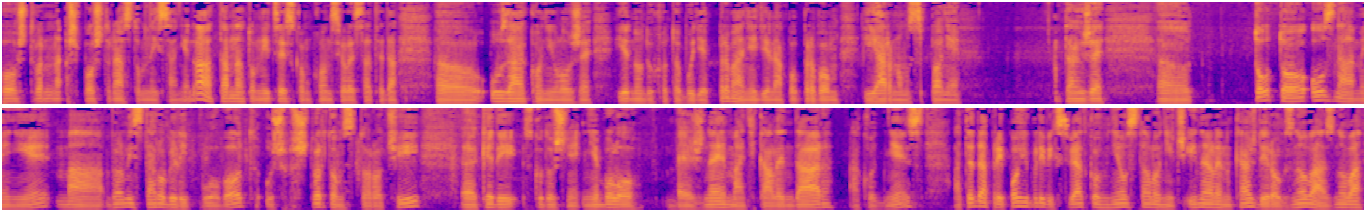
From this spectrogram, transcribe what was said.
po, štvrna, po 14. Nisane. No a tam na tom nicejskom koncile sa teda uh, uzákonilo, že jednoducho to bude prvá nedeľa po prvom jarnom splne. Takže uh, toto oznámenie má veľmi starobilý pôvod už v 4. storočí, e, kedy skutočne nebolo bežné mať kalendár ako dnes a teda pri pohyblivých sviatkoch neostalo nič iné, len každý rok znova a znova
